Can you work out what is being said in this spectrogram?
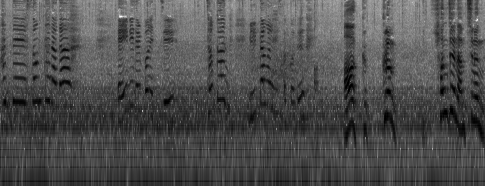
한때 썸 타다가 애인이 될 뻔했지. 잠깐 밀당을 했었거든. 아, 그, 그럼 현재 남친은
